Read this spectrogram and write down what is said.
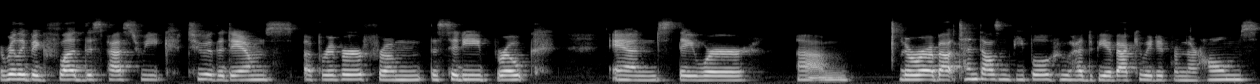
a really big flood this past week. Two of the dams upriver from the city broke, and they were um, there were about 10,000 people who had to be evacuated from their homes.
